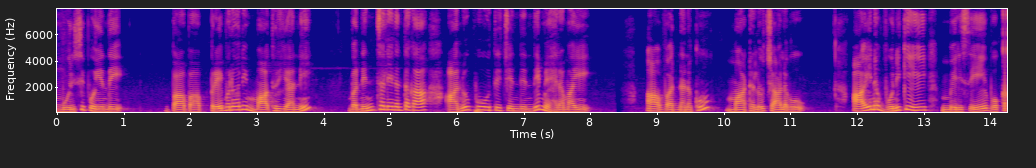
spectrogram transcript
మురిసిపోయింది. బాబా ప్రేమలోని మాధుర్యాన్ని వర్ణించలేనంతగా అనుభూతి చెందింది మెహరమాయి. ఆ వర్ణనకు మాటలు చాలవు. ఆయన ఉనికి మెరిసే ఒక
